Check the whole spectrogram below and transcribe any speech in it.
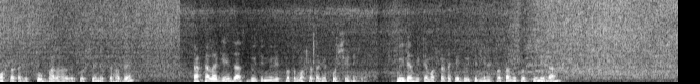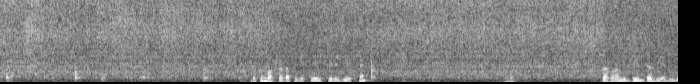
মশলাটাকে খুব ভালোভাবে কষিয়ে নিতে হবে। ঢাকনা লাগিয়ে জাস্ট দুই তিন মিনিট মতো মশলাটাকে কষিয়ে নিব। মিডিয়াম হিটে মশলাটাকে দুই তিন মিনিট মতো আমি কষিয়ে নিলাম। দেখুন, মশলাটা থেকে তেল ছেড়ে দিয়েছে। তখন আমি ডিমটা দিয়ে দিব।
